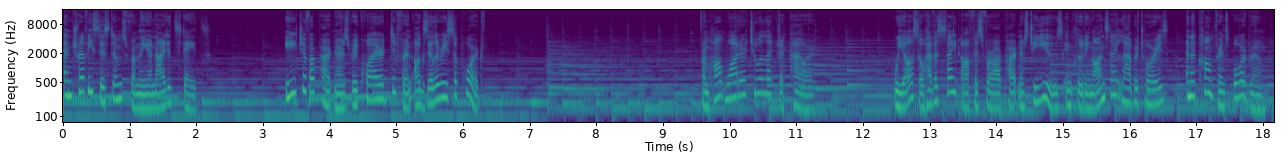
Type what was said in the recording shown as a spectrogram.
and Trevi Systems from the United States. Each of our partners required different auxiliary support from hot water to electric power. We also have a site office for our partners to use, including on-site laboratories and a conference boardroom.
